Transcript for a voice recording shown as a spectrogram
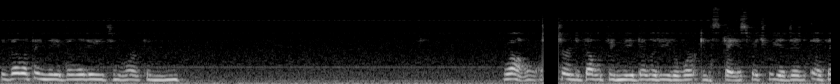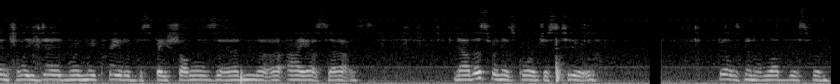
Developing the ability to work in. Well, sure developing the ability to work in space, which we eventually did when we created the space shuttles and the ISS. Now, this one is gorgeous too. Bill's going to love this one.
